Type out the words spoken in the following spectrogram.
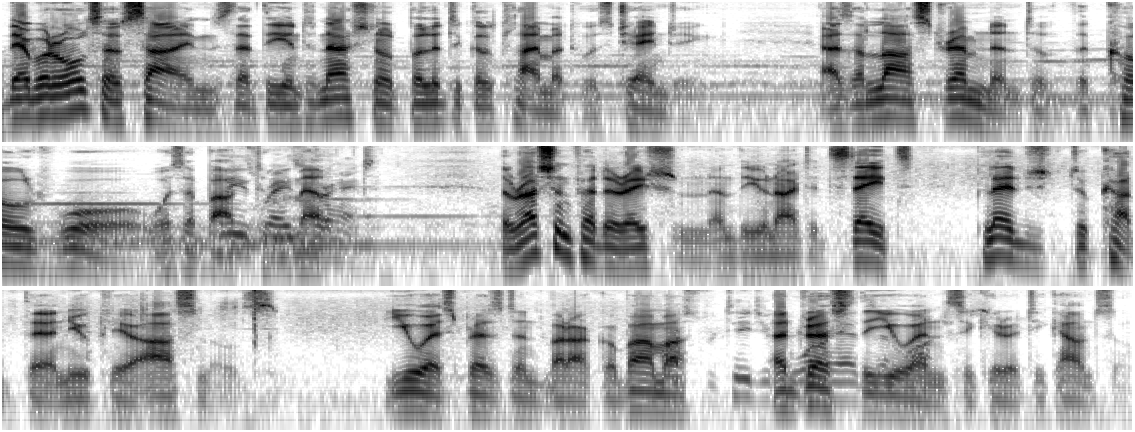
There were also signs that the international political climate was changing, as a last remnant of the Cold War was about Please to melt. The Russian Federation and the United States pledged to cut their nuclear arsenals. U.S. President Barack Obama addressed the UN Security Council.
